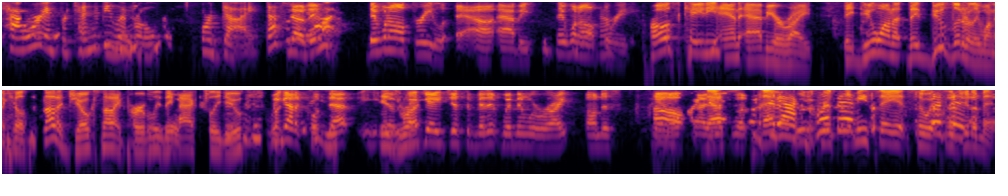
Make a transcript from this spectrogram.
cower and pretend to be liberal, or die. That's what No, they they want. They want all three. Uh, Abby, they want all three. Both Katie and Abby are right. They do want to. They do literally want to kill us. It's not a joke. It's not hyperbole. They actually do. We got to clip that. He- Is uh, right. PJ just admitted women were right on this panel. Oh, That's that's Yeah, ludicrous. Let me say it so it's legitimate.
